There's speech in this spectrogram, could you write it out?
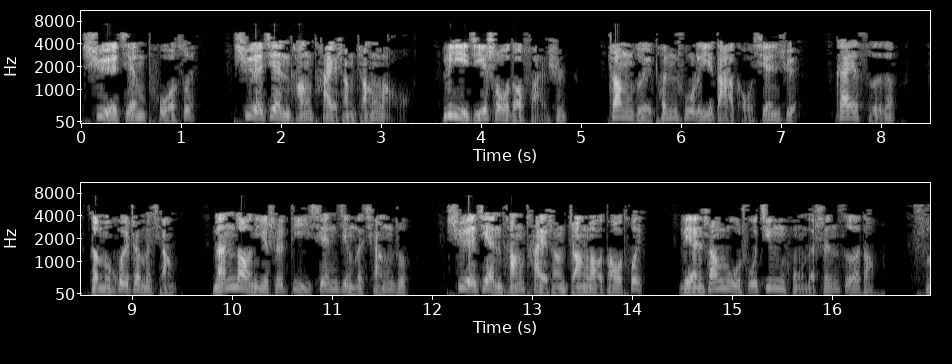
血剑破碎。血剑堂太上长老立即受到反噬，张嘴喷出了一大口鲜血。该死的，怎么会这么强？难道你是地仙境的强者？血剑堂太上长老倒退，脸上露出惊恐的神色，道：“死！”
